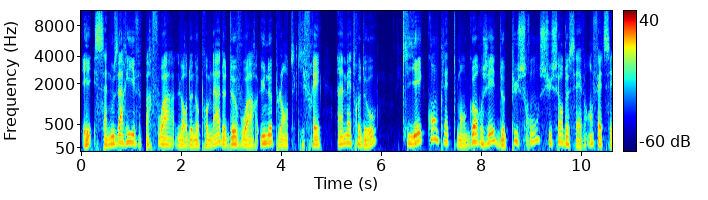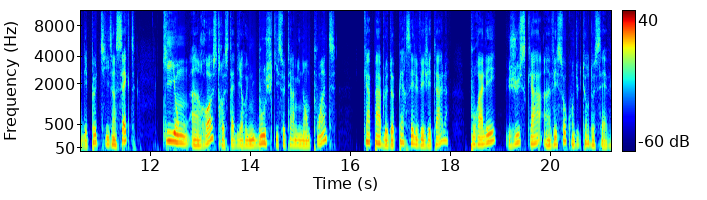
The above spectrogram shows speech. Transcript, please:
Et ça nous arrive parfois lors de nos promenades de voir une plante qui ferait un mètre de haut qui est complètement gorgée de pucerons suceurs de sève. En fait, c'est des petits insectes qui ont un rostre, c'est-à-dire une bouche qui se termine en pointe, capable de percer le végétal pour aller jusqu'à un vaisseau conducteur de sève.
